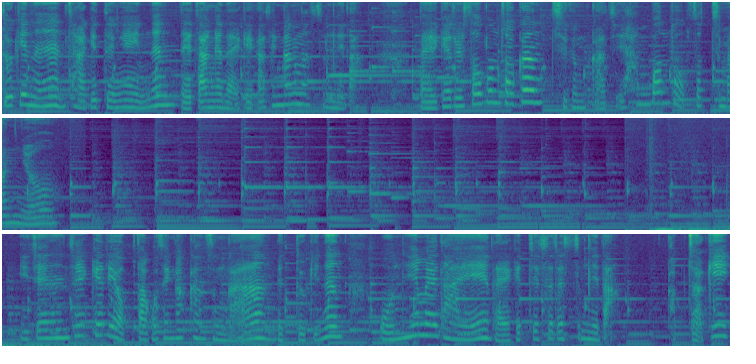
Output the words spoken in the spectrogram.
메뚜기는 자기 등에 있는 내장의 날개가 생각났습니다. 날개를 써본 적은 지금까지 한 번도 없었지만요. 이제는 셀 길이 없다고 생각한 순간 메뚜기는 온 힘을 다해 날갯짓을 했습니다. 갑자기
